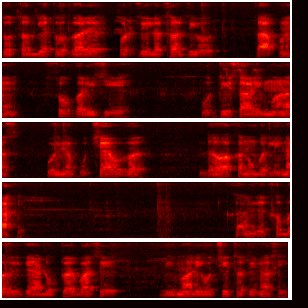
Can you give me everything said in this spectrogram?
તો તબિયત વગાડે, પડતી લથડતી હોય, તો આપણે શું કરી છીએ? બુદ્ધિશાળી માણસ કોઈને પૂછ્યા વગર દવાખાનું બદલી નાખે. કારણ કે ખબર કે આ ડૉક્ટર પાસે બીમારી ઓછી થતી નથી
